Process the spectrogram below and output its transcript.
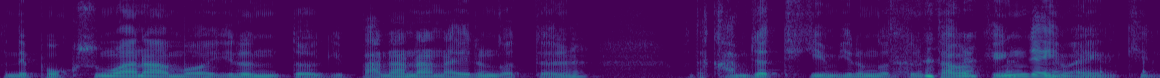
근데 복숭아나 뭐 이런 떡이 바나나나 이런 것들 감자튀김 이런 것들은 당을 굉장히 많이 넣긴.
